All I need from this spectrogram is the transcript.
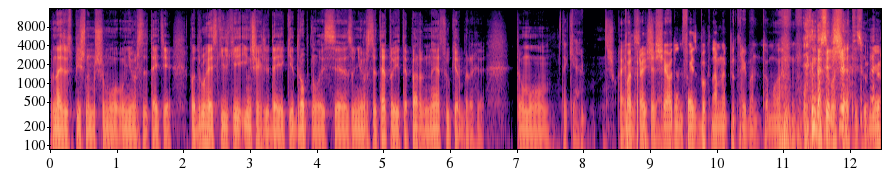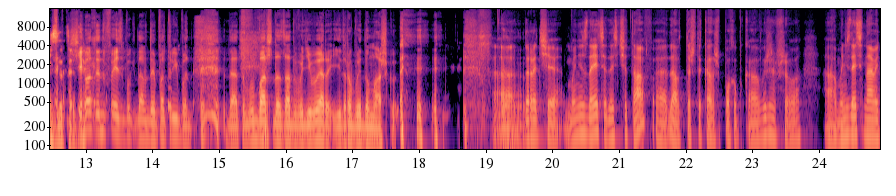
в найуспішнішому університеті. По-друге, скільки інших людей, які дропнулися з університету, і тепер не Цукерберги. Тому таке. Шукайте По-третє, ще один Фейсбук нам не потрібен, тому залишайтесь в Ще один Фейсбук нам не потрібен. Да, тому марш назад в універ і роби домашку. До речі, мені здається, десь читав, е, да, те, що ти кажеш, похибка вижившого. А, Мені здається, навіть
